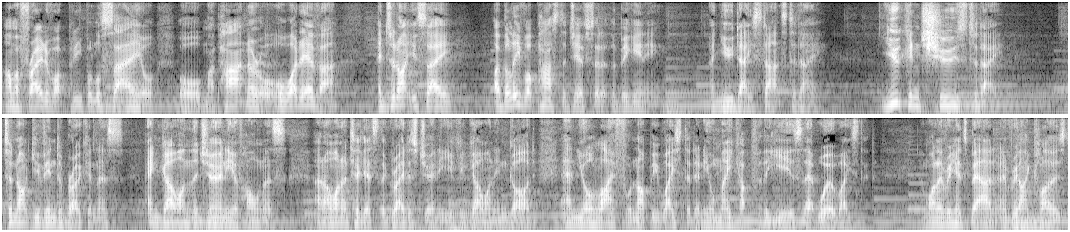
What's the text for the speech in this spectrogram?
I'm afraid of what people will say or, or my partner or, or whatever. And tonight you say, I believe what Pastor Jeff said at the beginning a new day starts today. You can choose today to not give in to brokenness and go on the journey of wholeness. And I want to tell you, it's the greatest journey you could go on in God, and your life will not be wasted, and He'll make up for the years that were wasted. And while every head's bowed and every eye closed,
